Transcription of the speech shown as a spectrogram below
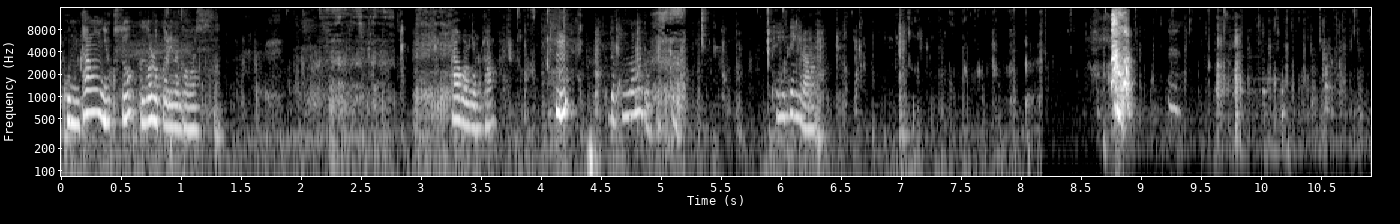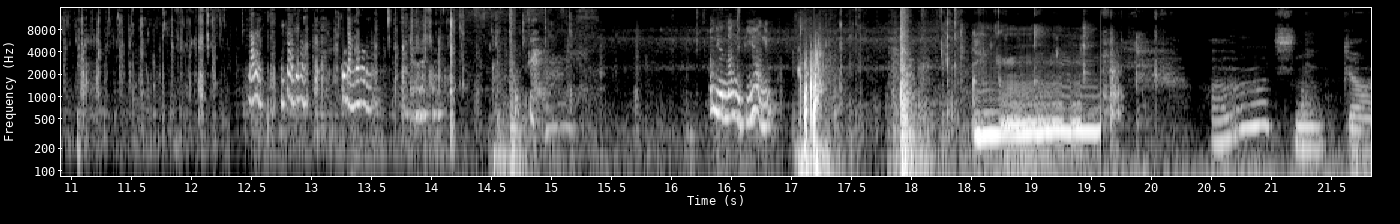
곰탕 육수 그걸 그냥 넣었어. 다 먹어보자. hinhinha. 안녕. 아 진짜.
